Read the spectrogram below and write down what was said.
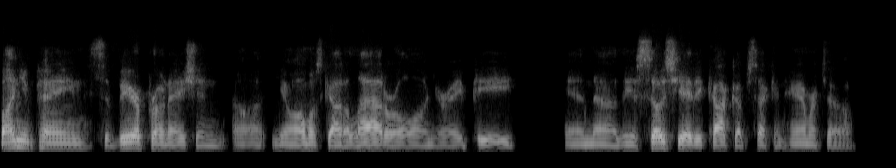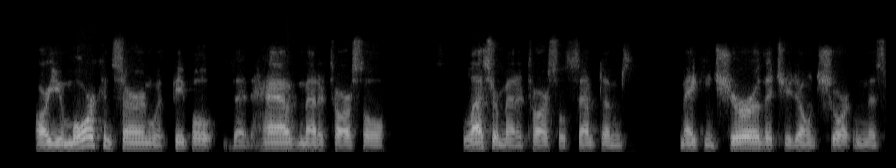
bunion pain, severe pronation, uh, you know, almost got a lateral on your AP, and uh, the associated cock up second hammer toe. Are you more concerned with people that have metatarsal, lesser metatarsal symptoms, making sure that you don't shorten this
